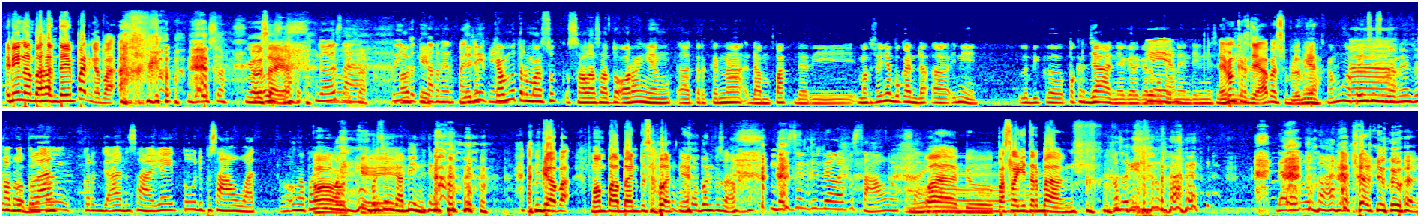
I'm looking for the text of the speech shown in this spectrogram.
Ini nambah lantai empat nggak Pak? Enggak usah. Nggak usah ya. Nggak usah. Ribet bayar jadi pajaknya. kamu termasuk salah satu orang yang eh, terkena dampak dari, maksudnya bukan eh, ini, lebih ke pekerjaan ya gara-gara Iya, iya. COVID-19 ini sendiri. Emang kerja apa sebelumnya? kamu ngapain sih sebenarnya? Zun, kalau boleh Kebetulan kerjaan saya itu di pesawat. Oh, ngapain? Oh, oke. Bersihin kabin. Enggak Pak, mompa ban pesawatnya. Paban pesawat. Bersihin jendela pesawat saya. Waduh, pas lagi terbang Pas lagi terbang dari luar. dari luar.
